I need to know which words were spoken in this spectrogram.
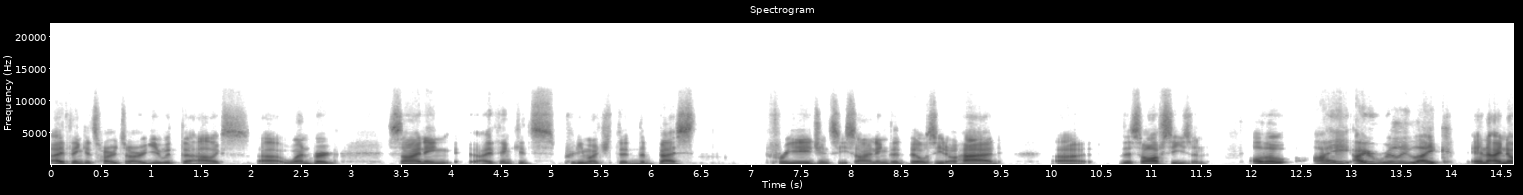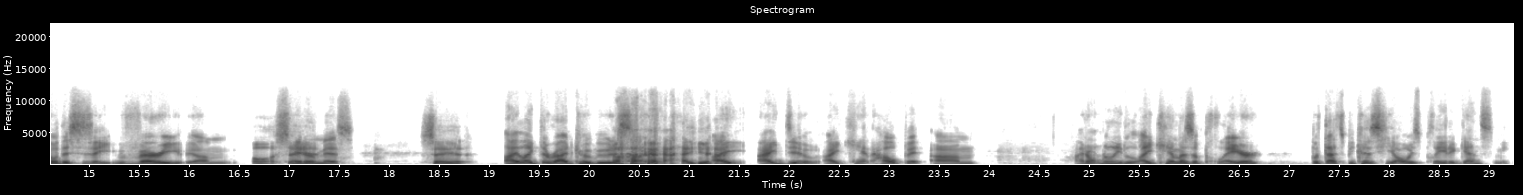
I think it's hard to argue with the Alex uh, Wennberg signing. I think it's pretty much the, the best free agency signing that Bill Zito had uh, this offseason. Although I I really like, and I know this is a very um, Oh, say hit it. or miss. Say it. I like the Radko Gudas signing. yeah. I I do. I can't help it. Um, I don't really like him as a player, but that's because he always played against me.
